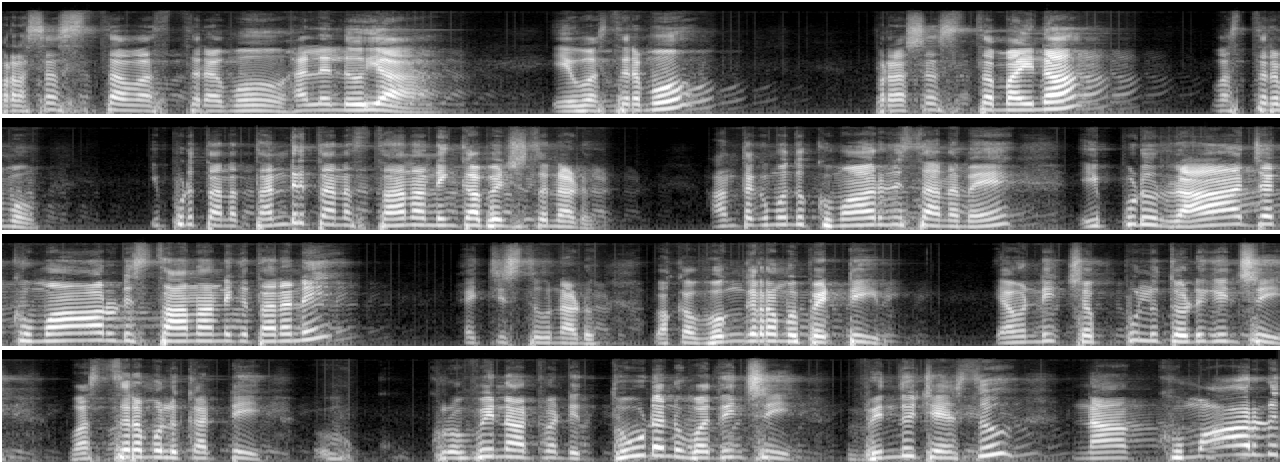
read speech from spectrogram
ప్రశస్త వస్త్రము. హల్లెలూయా. ఏ వస్త్రము? ప్రశస్తమైన వస్త్రము. ఇప్పుడు తన తండ్రి తన స్థానాన్ని ఇంకా పెంచుతున్నాడు. అంతకుముందు కుమారుడి స్థానమే ఇప్పుడు రాజకుమారుడి స్థానానికి తనని హెచ్చిస్తున్నాడు ఒక ఉంగరము పెట్టి ఏమండి? చెప్పులు తొడిగించి వస్త్రములు కట్టి క్రొవ్వినటువంటి దూడను వధించి విందు చేస్తూ నా కుమారుడు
